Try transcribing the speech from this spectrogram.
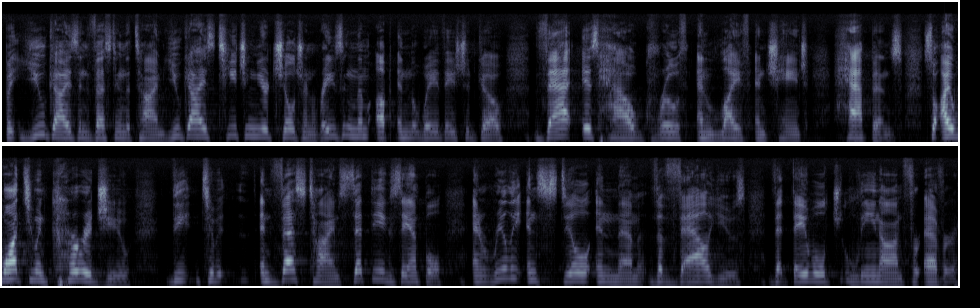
but you guys investing the time, you guys teaching your children, raising them up in the way they should go, that is how growth and life and change happens. So I want to encourage you the, to invest time, set the example, and really instill in them the values that they will lean on forever.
